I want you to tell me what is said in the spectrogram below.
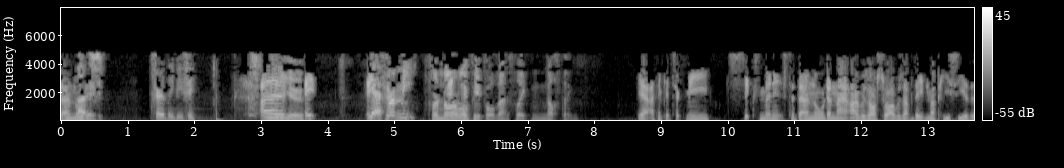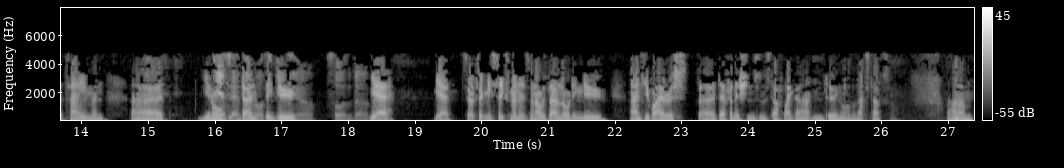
download That's it. fairly beefy. Uh, For you. It, it yeah, took- for me. For normal people, that's like nothing. yeah, I think it took me six minutes to download, and that I was also I was updating my PC at the time, and uh, you know, PSN downloading new. You know, slowing down. a bit. Yeah, yeah. So it took me six minutes, and I was downloading new antivirus uh, definitions and stuff like that, and doing all of that stuff. So, um,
